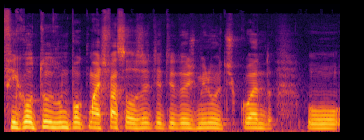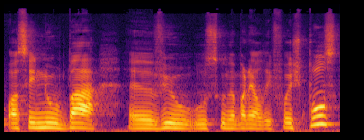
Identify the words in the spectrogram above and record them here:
Ficou tudo um pouco mais fácil aos 82 minutos quando o Ossenu Ba viu o segundo amarelo e foi expulso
